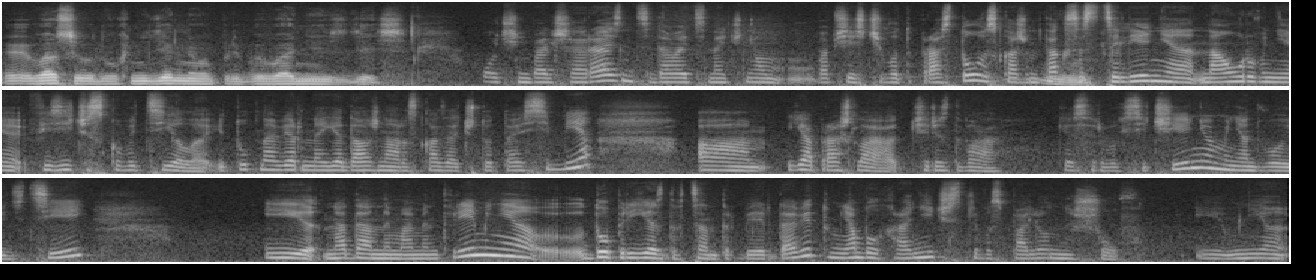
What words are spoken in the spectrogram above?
э, вашего двухнедельного пребывания здесь. Очень большая разница. Давайте начнем вообще с чего-то простого, скажем так, с Вот. исцеления на уровне физического тела. И тут, наверное, я должна рассказать что-то о себе. А, Я прошла через два кесаревых сечения, у меня двое детей. И на данный момент времени, э, до приезда в центр Бейер-Давид, у меня был хронически воспаленный шов. И мне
